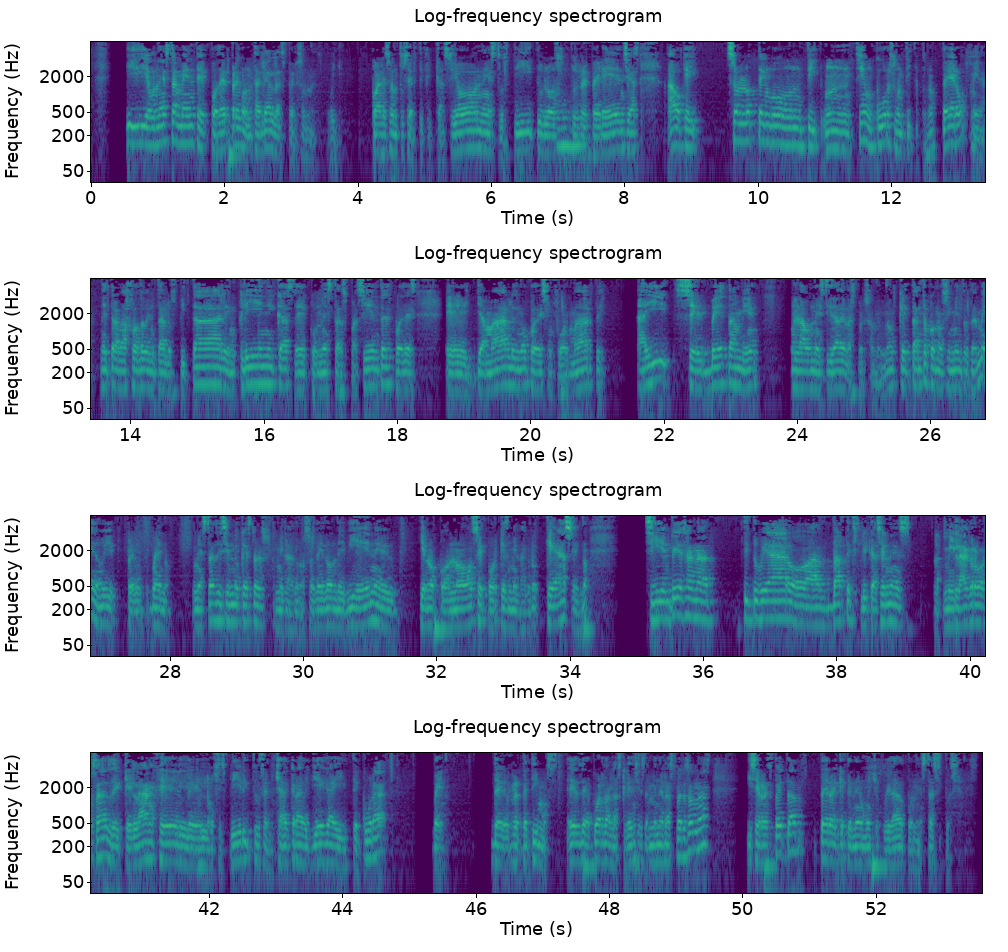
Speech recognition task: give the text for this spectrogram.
Y honestamente, poder preguntarle a las personas, oye, ¿cuáles son tus certificaciones, tus títulos, tus referencias? Ah, ok, solo tengo un, un, sí, un curso, un título, ¿no? Pero, mira, he trabajado en tal hospital, en clínicas, eh, con estas pacientes, puedes eh, llamarles, ¿no? Puedes informarte. Ahí se ve también la honestidad de las personas, ¿no? Que tanto conocimiento también, oye, pregunto, bueno, me estás diciendo que esto es milagroso, ¿de dónde viene? ¿Quién lo conoce? ¿Por qué es milagro? ¿Qué hace, no? Si empiezan a titubear o a darte explicaciones milagrosas de que el ángel, los espíritus, el chakra llega y te cura, bueno, repetimos, es de acuerdo a las creencias también de las personas y se respetan, pero hay que tener mucho cuidado con estas situaciones.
